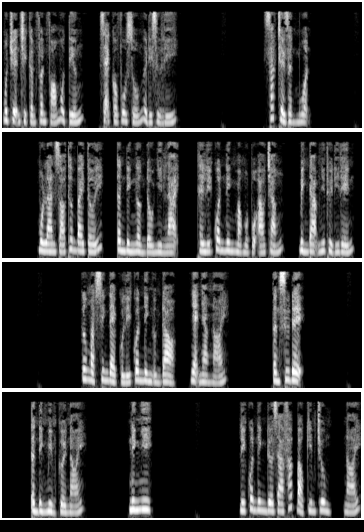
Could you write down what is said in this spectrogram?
một chuyện chỉ cần phân phó một tiếng, sẽ có vô số người đi xử lý. Sắc trời dần muộn. Một làn gió thơm bay tới, Tân Đình ngẩng đầu nhìn lại, thấy Lý Quân Ninh mặc một bộ áo trắng, bình đạm như thủy đi đến. Gương mặt xinh đẹp của Lý Quân Ninh ửng đỏ, nhẹ nhàng nói. Tần sư đệ. Tần Đình mỉm cười nói. Ninh nhi. Lý Quân Ninh đưa ra pháp bảo kim trung, nói.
